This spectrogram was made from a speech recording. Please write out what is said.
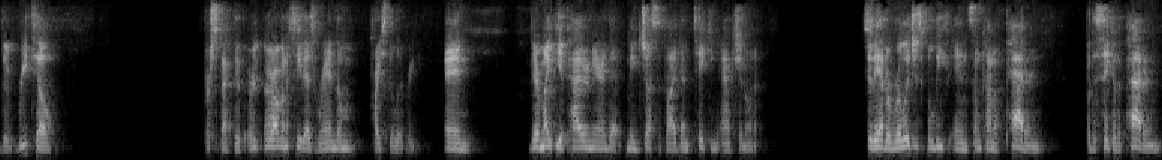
the retail perspective are, are all going to see it as random price delivery. And there might be a pattern there that may justify them taking action on it. So they have a religious belief in some kind of pattern. For the sake of the pattern,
